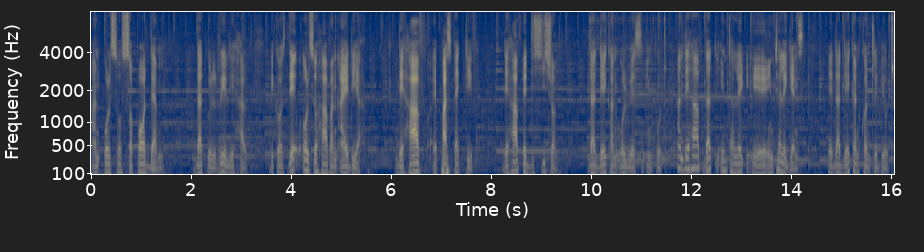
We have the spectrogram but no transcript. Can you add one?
and also support them. That will really help because they also have an idea they have a perspective, they have a decision that they can always input, and they have that eh, intelligence uh, that they can contribute.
